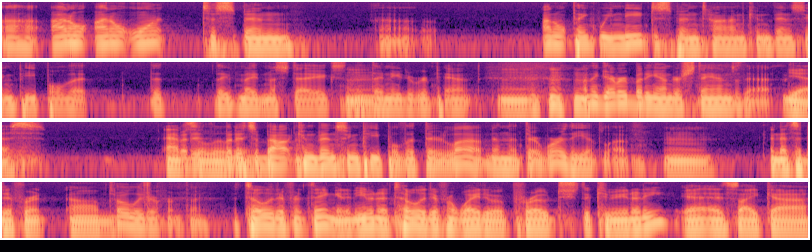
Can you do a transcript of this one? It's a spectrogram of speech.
uh, I don't I don't want to spend. Uh, I don't think we need to spend time convincing people that that they've made mistakes and Mm. that they need to repent. Mm. I think everybody understands that. yes. But it- Absolutely. But, it's about convincing people that they're loved and that they're worthy of love. Mm. and that's a different um, totally different thing. a totally different thing and even a totally different way to approach the community it's like uh,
